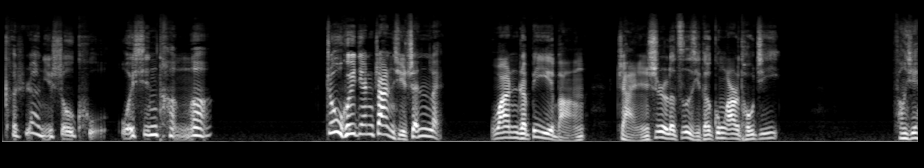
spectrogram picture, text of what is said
可是让你受苦，我心疼啊。”周奎坚站起身来，弯着臂膀展示了自己的肱二头肌。放心，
